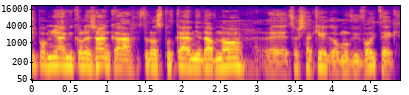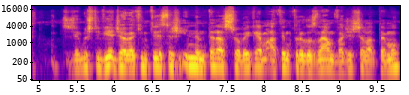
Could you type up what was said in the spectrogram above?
przypomniała mi koleżanka, którą spotkałem niedawno, e, coś takiego. Mówi Wojtek, jakbyś ty wiedział, jakim ty jesteś innym teraz człowiekiem, a tym, którego znałem 20 lat temu,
